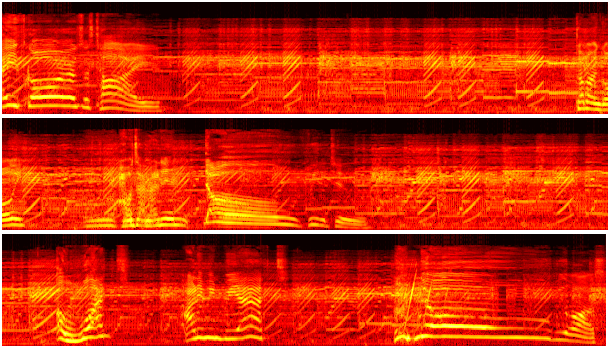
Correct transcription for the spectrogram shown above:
He scores! It's tied. Come on, goalie. Mm, hold on, I didn't. No! 3 to 2. Oh, what? I didn't even react. no! We lost.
